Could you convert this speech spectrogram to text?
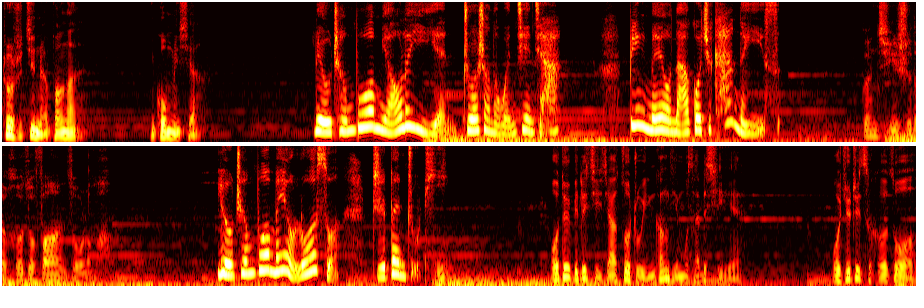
这是进展方案，你过目一下。柳成波瞄了一眼桌上的文件夹，并没有拿过去看的意思。跟骑士的合作方案做了吗？柳成波没有啰嗦，直奔主题。我对比了几家做主营钢铁木材的企业，我觉得这次合作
